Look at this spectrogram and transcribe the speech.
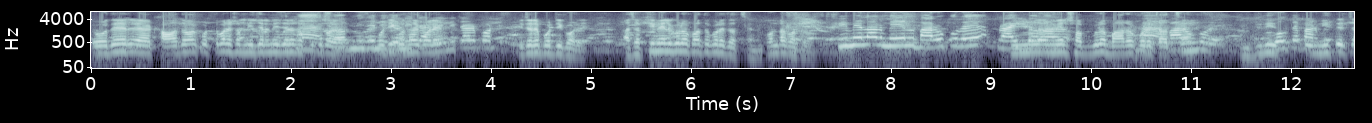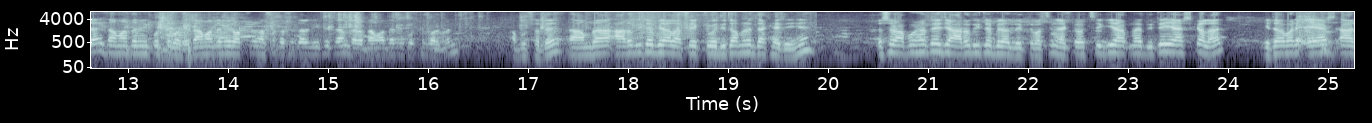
তো ওদের খাওয়া দাওয়া করতে পারে সব নিজেরা নিজেরা হ্যাঁ সবকিছু করে। পটি কোথায় করে? Litter potty. করে। আচ্ছা ফিমেলগুলো কত করে যাচ্ছেন? কোনটা কত? ফিমেল আর মেল বারো করে প্রাইস ফিমেল আর মেল সবগুলো বারো করে হ্যাঁ, চাচ্ছেন যদি। নিতে চায় দামাদামি করতে পারবে। দামাদামির অপশন আছে দশ যারা নিতে চান তারা দামাদামি করতে পারবেন আপুর সাথে। আমরা আরও দুইটা বিড়াল আছে একটু ওই দুটো আমরা দেখাই দিই হ্যাঁ? দর্শক আপুর সাথে যে আরও দুইটা বিড়াল দেখতে পাচ্ছেন একটা হচ্ছে গিয়ে আপনার দুইটাই অ্যাশ কালার এটা আবার অ্যাশ আর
